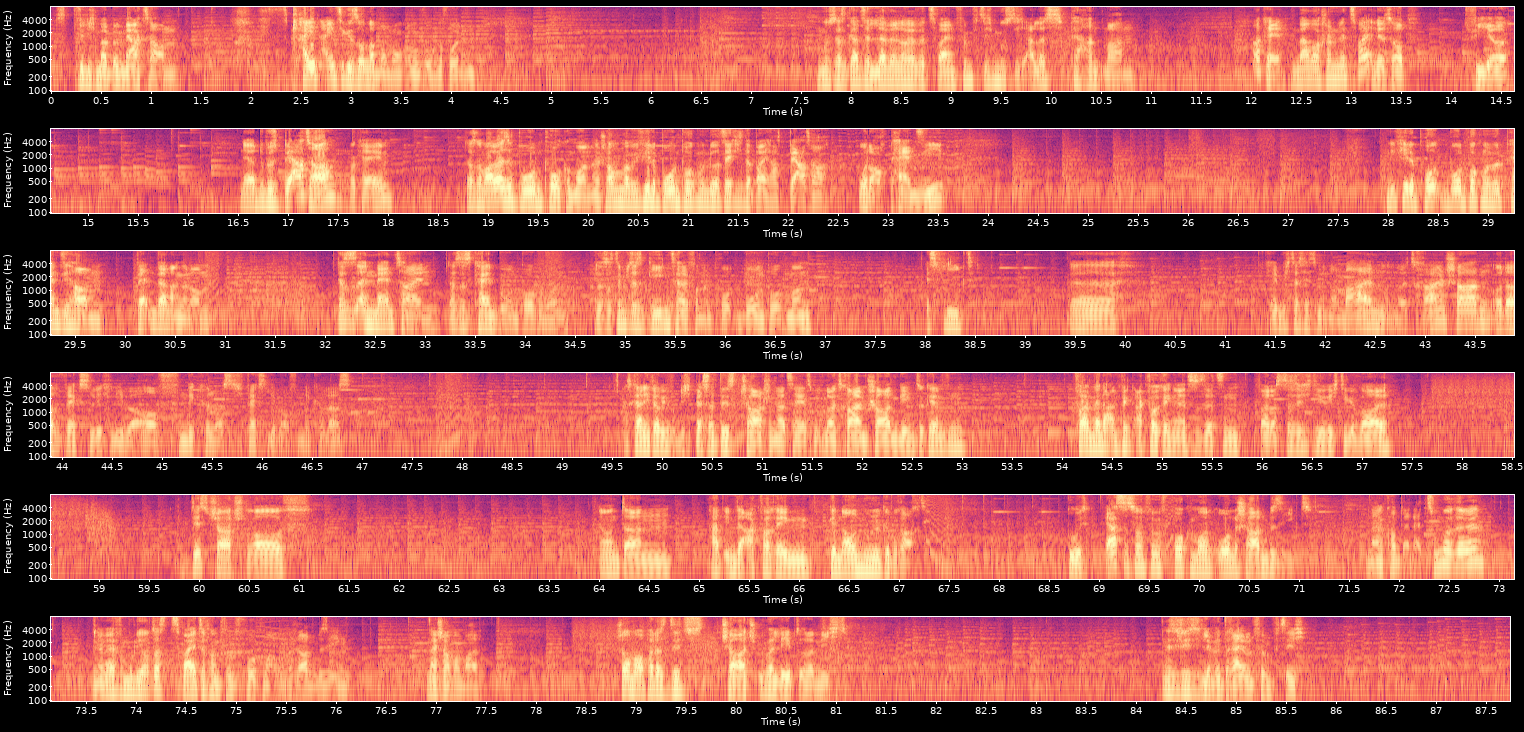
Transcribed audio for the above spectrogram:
Das will ich mal bemerkt haben kein einziges Sonderbonbon irgendwo gefunden. Ich muss das ganze Level noch Level 52 musste ich alles per Hand machen. Okay, dann haben wir auch schon den zweiten der Top 4. Ja, du bist Bertha. Okay. Das ist normalerweise Boden-Pokémon. Dann schauen wir mal, wie viele Boden-Pokémon du tatsächlich dabei hast, Bertha. Oder auch Pansy. Wie viele Boden-Pokémon wird Pansy haben? Wetten werden angenommen. Das ist ein Mantine. Das ist kein Boden-Pokémon. Das ist nämlich das Gegenteil von einem Boden-Pokémon. Es fliegt. Äh... Kämpfe ich das jetzt mit normalem und neutralen Schaden oder wechsle ich lieber auf Nicholas? Ich wechsle lieber auf Nicholas. Das kann ich, glaube ich, wirklich besser dischargen, als er jetzt mit neutralem Schaden gegen zu kämpfen. Vor allem, wenn er anfängt, Aquaring einzusetzen, war das tatsächlich die richtige Wahl. Discharge drauf. Und dann hat ihm der Aquaring genau null gebracht. Gut, erstes von fünf Pokémon ohne Schaden besiegt. Und dann kommt ein Azumarill. Dann werden wir vermutlich auch das zweite von fünf Pokémon ohne Schaden besiegen. Na, schauen wir mal. Schauen wir mal, ob er das Discharge überlebt oder nicht. Das ist schließlich Level 53.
